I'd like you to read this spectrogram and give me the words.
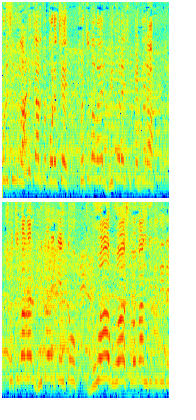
পুলিশ কিন্তু লাঠিচার্জও করেছে। সচিবালয়ের ভিতরে শিক্ষার্থীরা সচিবালয়ের ভিতরে কিন্তু ভুয়া ভুয়া স্লোগান দিতে দিতে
